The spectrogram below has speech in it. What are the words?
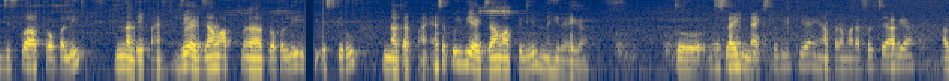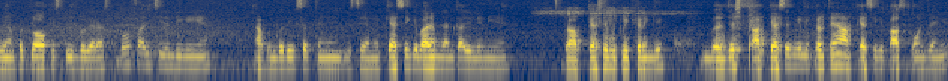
जिसको आप प्रॉपरली ना दे पाएँ, जो एग्ज़ाम आप प्रॉपरली इसके थ्रू ना कर पाएँ। ऐसा कोई भी एग्ज़ाम आपके लिए नहीं रहेगा। तो जिस लाइक नेक्स्ट पर क्लिक किया, यहाँ पर हमारा फिर से आ गया। अब यहाँ पर क्लॉक स्पीड वगैरह, बहुत सारी चीज़ें दी गई हैं। आप उनको देख सकते हैं, जिससे हमें कैसे के बारे में जानकारी लेनी है। तो आप कैसे पे क्लिक करेंगे जस्ट आप कैसे पे क्लिक करते हैं, आप कैसे के पास पहुँच जाएँगे।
